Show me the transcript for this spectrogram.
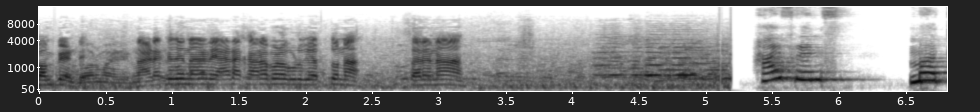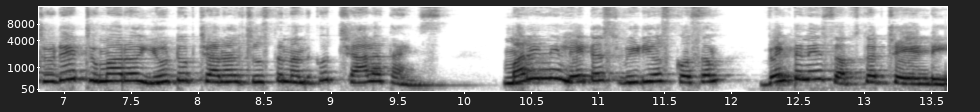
పంపించండి నడక నాడు ఏడ కనపడకూడదు చెప్తున్నా. సరేనా? హాయ్ ఫ్రెండ్స్ మా టుడే టుమారో యూట్యూబ్ ఛానల్ చూస్తున్నందుకు చాలా థ్యాంక్స్ మరిన్ని లేటెస్ట్ వీడియోస్ కోసం వెంటనే సబ్స్క్రైబ్ చేయండి.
